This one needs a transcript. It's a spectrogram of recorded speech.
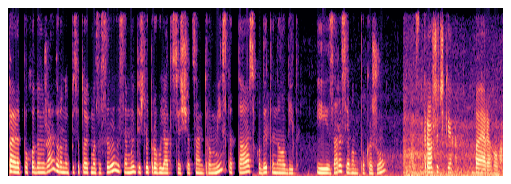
Перед походом в Жайворонок, після того, як ми заселилися, ми пішли прогулятися ще центром міста та сходити на обід. І зараз я вам покажу. Ось трошечки берегова.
